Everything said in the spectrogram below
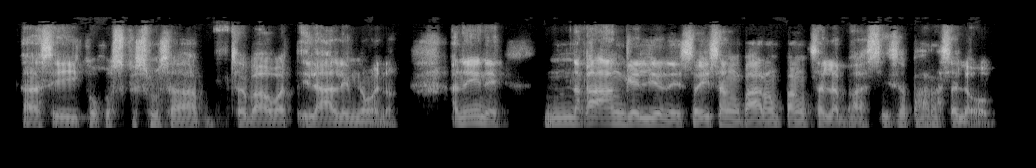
tapos ikukuskus mo sa sa bawat ilalim ng ano. Ano yun eh, naka-angle yun eh. So isang parang pang sa labas, isa para sa loob.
